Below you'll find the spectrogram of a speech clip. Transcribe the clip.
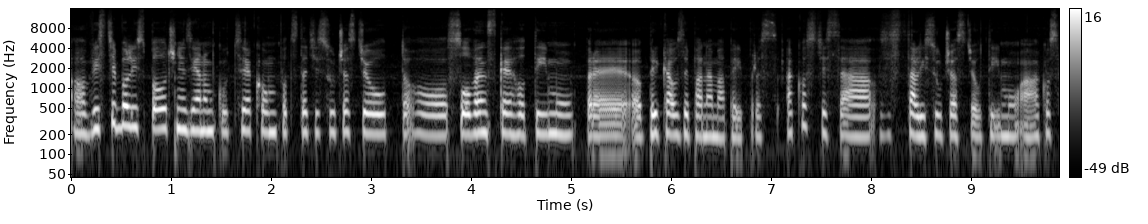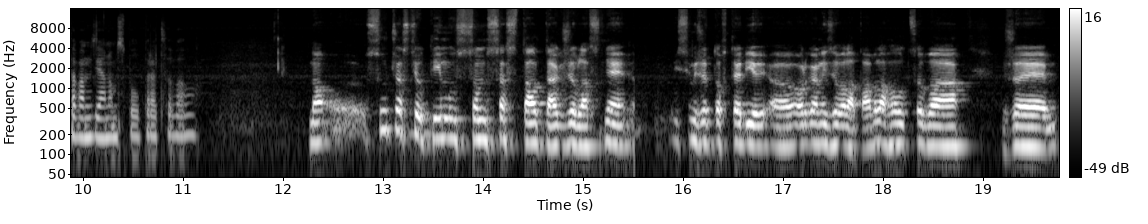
Vy ste boli spoločne s Janom Kuciakom v podstate súčasťou toho slovenského týmu pre, pri kauze Panama Papers. Ako ste sa stali súčasťou týmu a ako sa vám s Janom spolupracovalo? No, súčasťou týmu som sa stal tak, že vlastne, myslím, že to vtedy e, organizovala Pavla Holcová, že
